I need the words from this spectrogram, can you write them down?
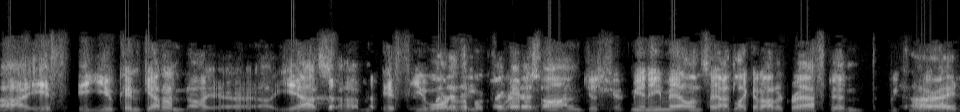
uh, if you can get an, uh, uh, yes, um, if you order the book through Amazon, just shoot me an email and say I'd like it autographed, and we can. All right.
